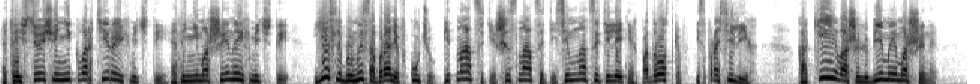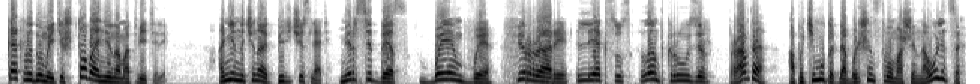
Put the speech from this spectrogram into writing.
Это все еще не квартира их мечты, это не машина их мечты. Если бы мы собрали в кучу 15, 16, 17-летних подростков и спросили их, какие ваши любимые машины, как вы думаете, что бы они нам ответили? Они начинают перечислять Mercedes, BMW, Ferrari, Lexus, Land Cruiser. Правда? А почему тогда большинство машин на улицах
